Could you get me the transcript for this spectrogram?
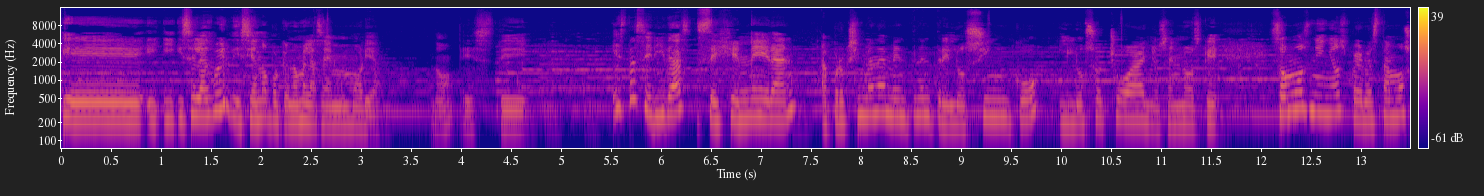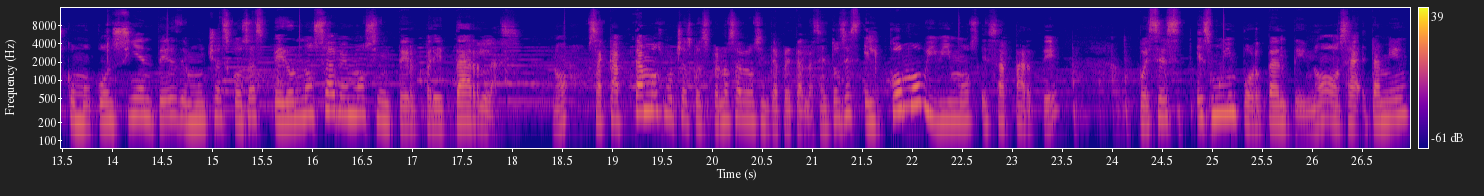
que, y, se las voy a ir diciendo porque no me las sé de memoria, ¿no? Este, estas heridas se generan aproximadamente entre los 5 y los 8 años, en los que somos niños, pero estamos como conscientes de muchas cosas, pero no sabemos interpretarlas, ¿no? O sea, captamos muchas cosas, pero no sabemos interpretarlas. Entonces, el cómo vivimos esa parte, pues es, es muy importante, ¿no? O sea, también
